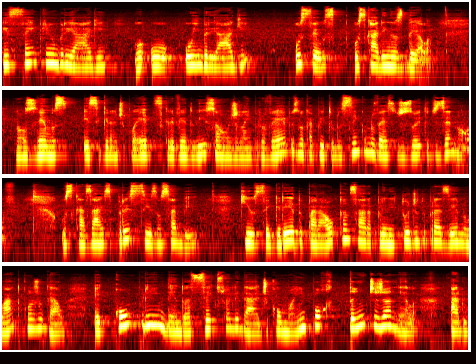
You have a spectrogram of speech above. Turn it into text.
e sempre embriaguem, o, o, o embriague os seus os carinhos dela. Nós vemos esse grande poeta escrevendo isso aonde lá em Provérbios, no capítulo 5, no verso 18 e 19. Os casais precisam saber que o segredo para alcançar a plenitude do prazer no ato conjugal é compreendendo a sexualidade como uma importante janela para o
